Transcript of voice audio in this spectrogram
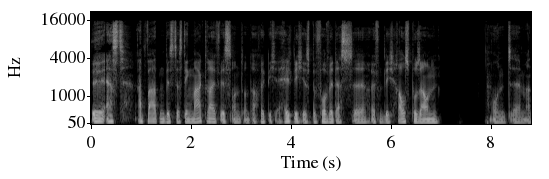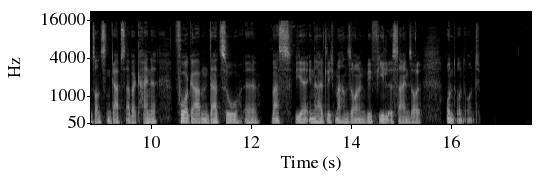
äh, erst abwarten, bis das Ding marktreif ist und, und auch wirklich erhältlich ist, bevor wir das äh, öffentlich rausposaunen. Und ähm, ansonsten gab es aber keine Vorgaben dazu, äh, was wir inhaltlich machen sollen, wie viel es sein soll und, und, und.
